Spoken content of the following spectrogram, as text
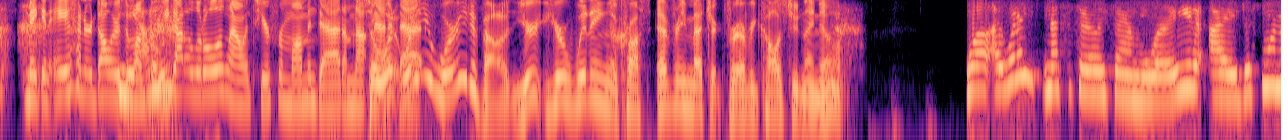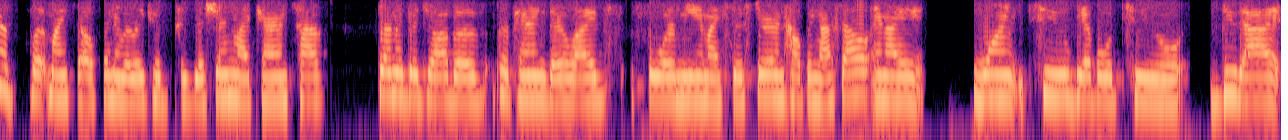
making eight hundred dollars a month? But we got a little allowance here from mom and dad. I'm not so mad what, at that. what are you worried about? You're you're winning across every metric for every college student I know. Well, I wouldn't necessarily say I'm worried. I just want to put myself in a really good position. My parents have done a good job of preparing their lives for me and my sister and helping us out. And I want to be able to do that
